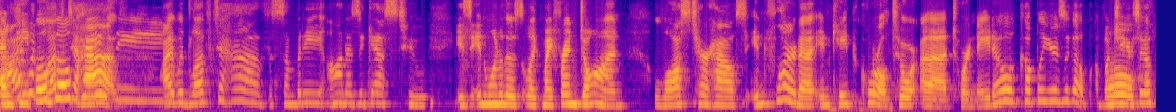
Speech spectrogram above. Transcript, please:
and I people go to have- crazy. I would love to have somebody on as a guest who is in one of those. Like my friend Dawn lost her house in Florida in Cape Coral to a uh, tornado a couple years ago, a bunch of years Oh. ago,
